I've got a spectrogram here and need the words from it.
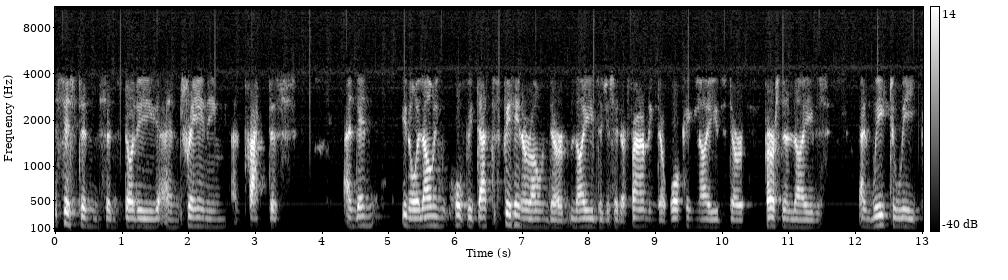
assistance and study and training and practice, and then you know allowing hopefully that to fit in around their lives, as you say, their farming, their working lives, their personal lives, and week to week,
